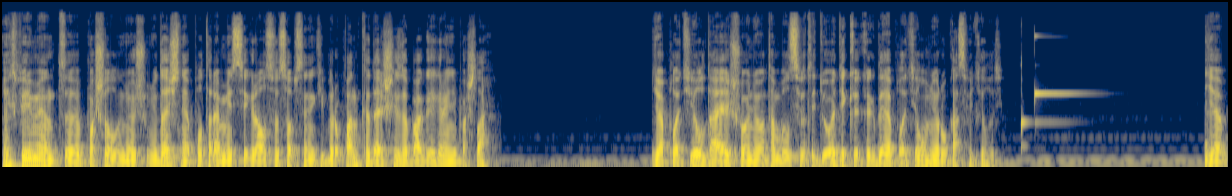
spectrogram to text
эксперимент э, пошел не очень удачно. Я полтора месяца играл в свой собственный киберпанк, а дальше из-за бага игра не пошла. Я платил, да, еще у него там был светодиодик, и когда я платил, у меня рука светилась. Я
